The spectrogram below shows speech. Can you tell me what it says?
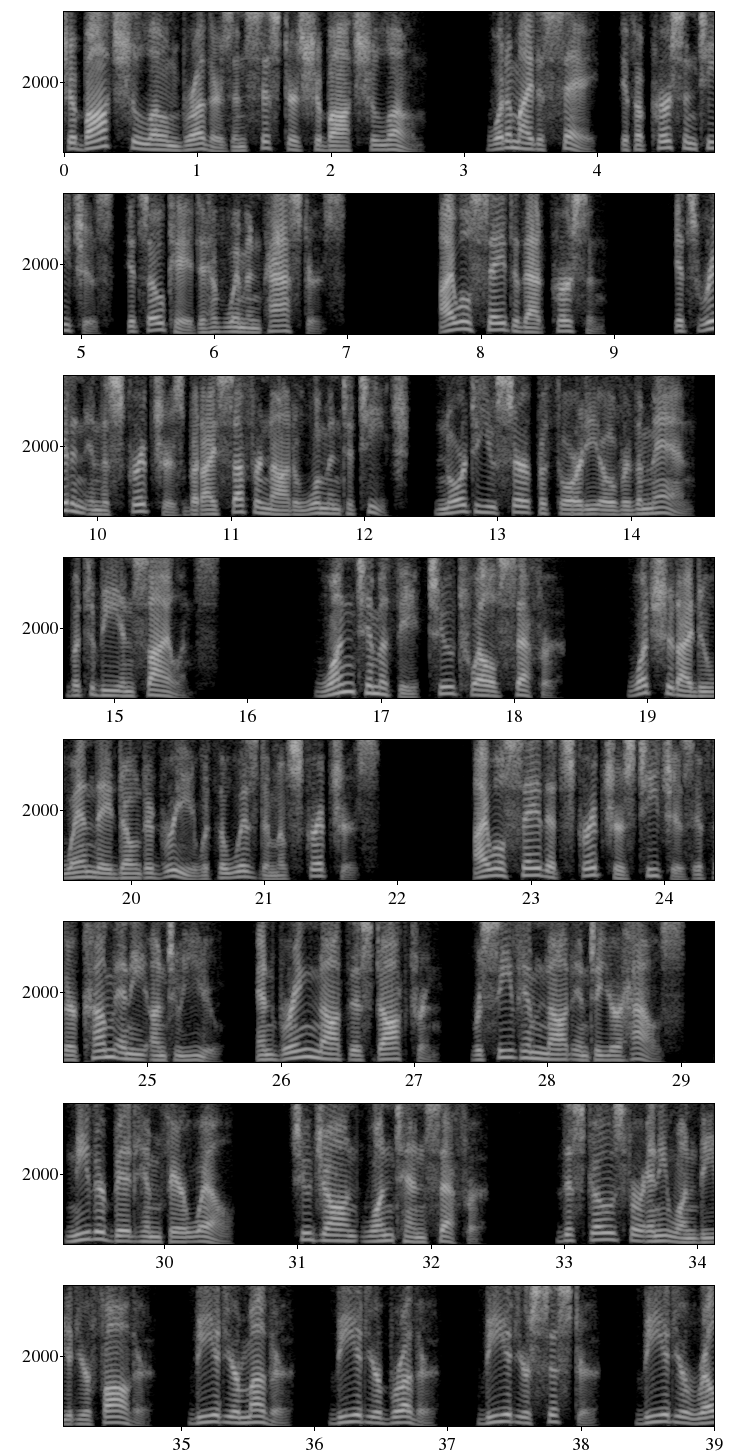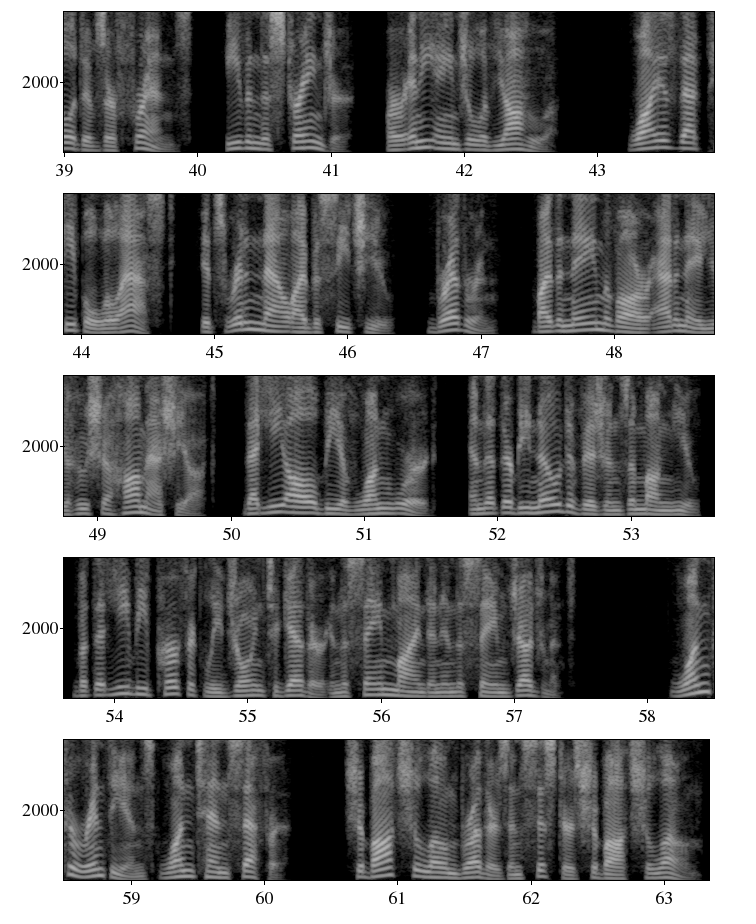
Shabbat Shalom brothers and sisters Shabbat Shalom. What am I to say, if a person teaches, it's okay to have women pastors? I will say to that person, It's written in the scriptures but I suffer not a woman to teach, nor to usurp authority over the man, but to be in silence. 1 Timothy 2.12 Sefer. What should I do when they don't agree with the wisdom of scriptures? I will say that scriptures teaches if there come any unto you, and bring not this doctrine, receive him not into your house, neither bid him farewell. 2 John 1.10 Sefer. This goes for anyone be it your father, be it your mother, be it your brother, be it your sister, be it your relatives or friends, even the stranger, or any angel of Yahuwah. Why is that people will ask, it's written now I beseech you, brethren, by the name of our Adonai Yahusha HaMashiach, that ye all be of one word, and that there be no divisions among you, but that ye be perfectly joined together in the same mind and in the same judgment. 1 Corinthians 1.10 Sefer. Shabbat Shalom brothers and sisters Shabbat Shalom.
